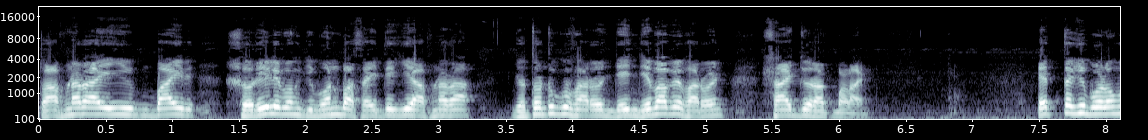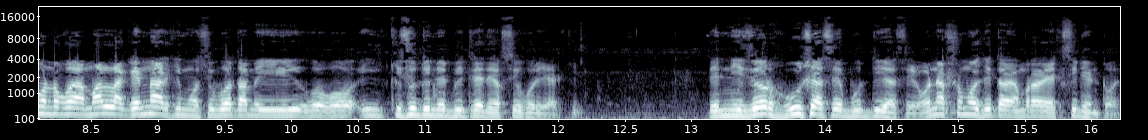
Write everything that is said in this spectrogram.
তো আপনারা এই বাইর শরীর এবং জীবন বাঁচাইতে গিয়ে আপনারা যতটুকু পারেন যে যেভাবে পারেন সাহায্য রাত বাড়ান। এর থেকে বড় মনে হয় আমার লাগে না আর কি মুসিবত, আমি এই- কিছুদিনের ভিতরে দেখছি করি আর কি। যে নিজের হুশ আছে, বুদ্ধি আছে। অনেক সময় কিতা আমরা অ্যাক্সিডেন্ট হয়।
